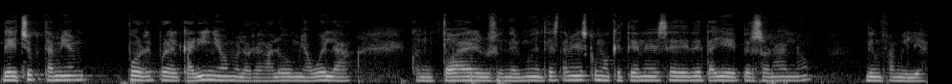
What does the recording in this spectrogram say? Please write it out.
De hecho, también por, por el cariño, me lo regaló mi abuela, con toda la ilusión del mundo. Entonces también es como que tiene ese detalle personal, ¿no? De un familiar.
